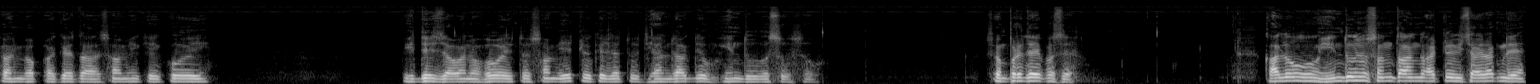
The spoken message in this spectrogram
સ્વામી બાપા કહેતા, સ્વામી, કે કોઈ વિદેશ જવાનો હોય તો સ્વામી એટલું કે તું ધ્યાન રાખજો, હું હિન્દુ વસુ છું. સંપ્રદાય પાસે, કાલો હું હિન્દુનું સંતાન આટલું વિચાર રાખને,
